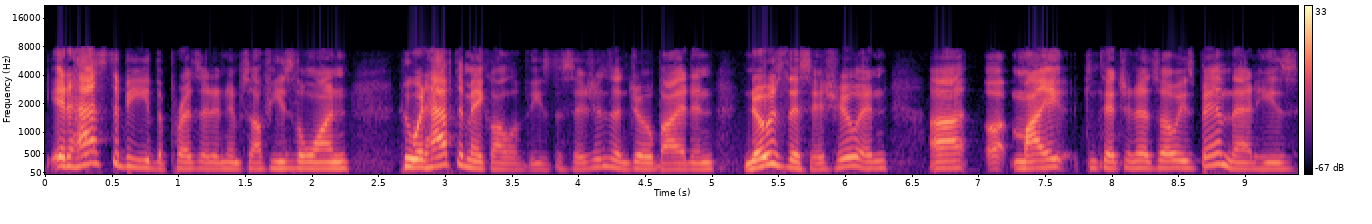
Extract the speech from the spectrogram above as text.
it has to be the president himself he's the one who would have to make all of these decisions and joe biden knows this issue and uh, uh, my contention has always been that he's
